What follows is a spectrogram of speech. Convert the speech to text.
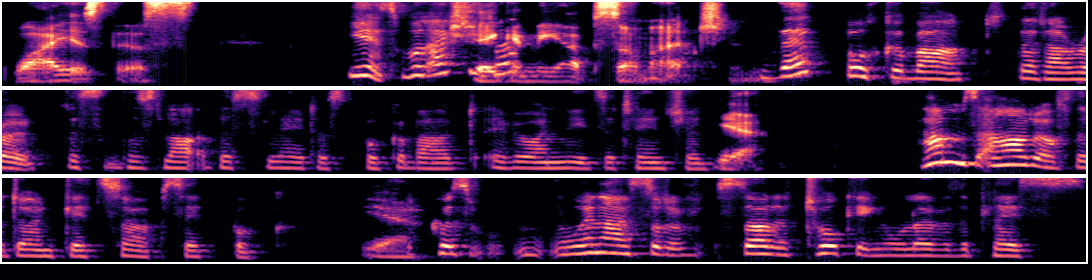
why is this yes well actually shaking that, me up so much? That book about that i wrote this this this latest book about everyone needs attention Yeah, comes out of the don't get so upset book yeah, because when I sort of started talking all over the place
